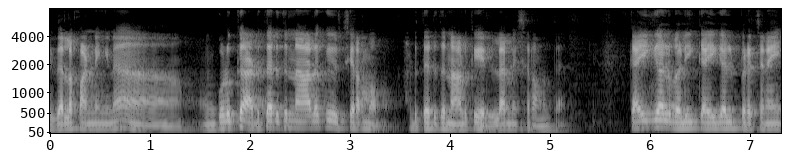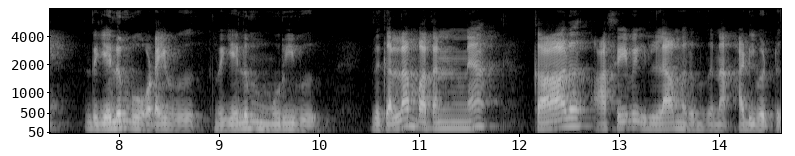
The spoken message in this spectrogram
இதெல்லாம் பண்ணிங்கன்னா உங்களுக்கு அடுத்தடுத்த நாளுக்கு சிரமம். அடுத்தடுத்த நாளுக்கு எல்லாமே சிரமம் தான் கைகால் வலி கைகால் பிரச்சனை இந்த எலும்பு உடைவு இந்த எலும்பு முறிவு இதுக்கெல்லாம் பார்த்தோன்னா கால் அசைவு இல்லாமல் இருந்ததுன்னா அடிபட்டு.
